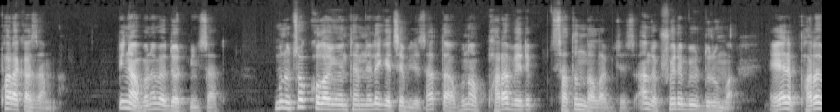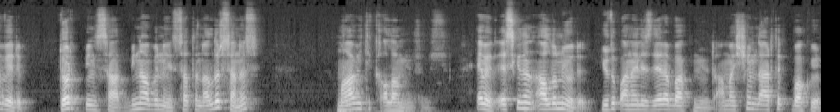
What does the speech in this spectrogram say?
Para kazanma. 1000 abone ve 4000 saat. Bunu çok kolay yöntemlerle geçebiliriz. Hatta buna para verip satın da alabiliriz. Ancak şöyle bir durum var. Eğer para verip 4000 saat 1000 aboneyi satın alırsanız mavi tik alamıyorsunuz. Evet eskiden alınıyordu. YouTube analizlere bakmıyordu ama şimdi artık bakıyor.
